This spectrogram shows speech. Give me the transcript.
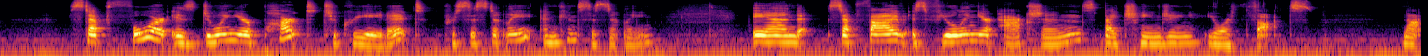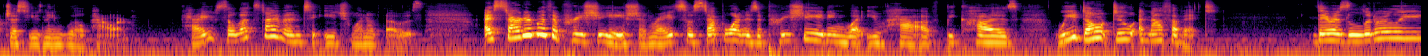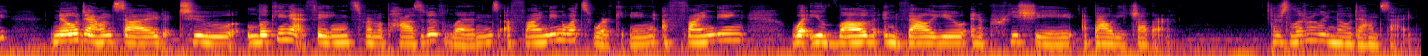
Step four is doing your part to create it persistently and consistently. And step five is fueling your actions by changing your thoughts, not just using willpower. Okay, so let's dive into each one of those. I started with appreciation, right? So, step one is appreciating what you have because we don't do enough of it. There is literally no downside to looking at things from a positive lens, of finding what's working, of finding what you love and value and appreciate about each other. There's literally no downside.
